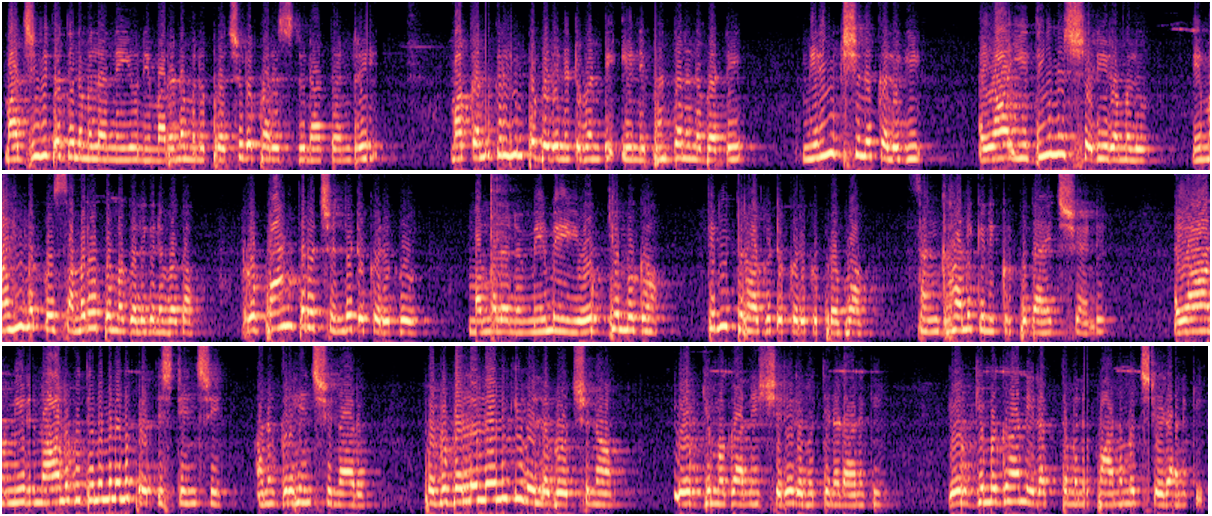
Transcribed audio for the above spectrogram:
మా జీవిత దినములన్నీ నీ మరణమును ప్రచురపరుస్తున్న తండ్రి. మాకు అనుగ్రహింపబడినటువంటి ఈ నిబంధనను బట్టి నిరీక్షణ కలిగి అయా ఈ దీన శరీరములు నీ మహిమకు సమరూపము కలిగినవగా రూపాంతర చెందుట కొరకు మమ్మలను మేమే యోగ్యముగా తిని త్రాగుట కొరకు ప్రభా సంఘానికి నీ కృప దయచేయండి అయా మీరు నాలుగు దినములను ప్రతిష్ఠించి అనుగ్రహించున్నారు ప్రభు బెల్లలోనికి వెళ్ళబోచున్నాం. యోగ్యముగా నీ శరీరము తినడానికి యోగ్యముగా నీ రక్తమును పానము చేయడానికి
